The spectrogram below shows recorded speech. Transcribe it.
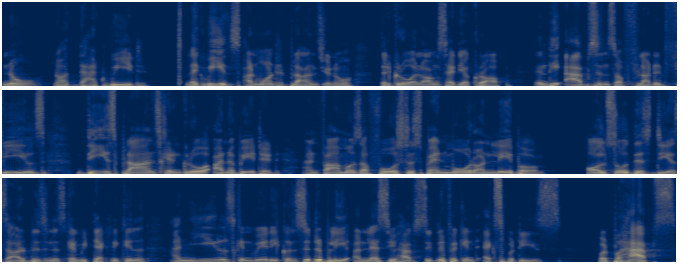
No, not that weed. like weeds, unwanted plants, you know, that grow alongside your crop. In the absence of flooded fields, these plants can grow unabated, and farmers are forced to spend more on labor. Also, this DSR business can be technical and yields can vary considerably unless you have significant expertise. But perhaps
